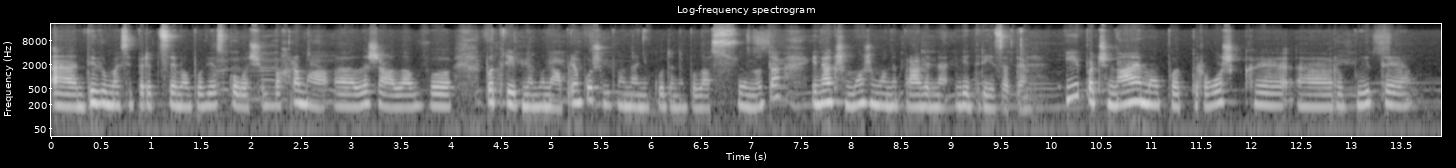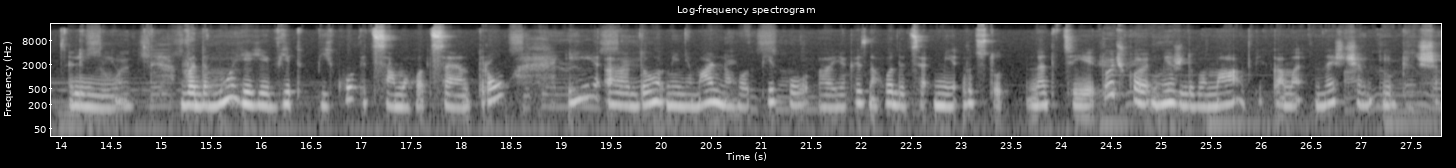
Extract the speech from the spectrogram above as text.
Е, Дивимося перед цим обов'язково, щоб бахрома е, лежала в потрібному напрямку, щоб вона нікуди не була зсунута, інакше можемо неправильно відрізати. І починаємо потрошки е, робити лінію. Ведемо її від піку, від самого центру і до мінімального піку, який знаходиться ось тут, над цією точкою, між двома піками нижчим і більшим.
